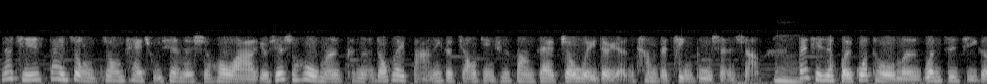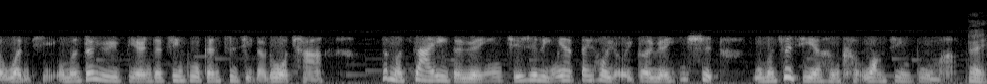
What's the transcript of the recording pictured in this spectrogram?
那其实，在这种状态出现的时候啊，有些时候我们可能都会把那个焦点去放在周围的人他们的进步身上，嗯。但其实回过头，我们问自己一个问题：我们对于别人的进步跟自己的落差这么在意的原因，其实里面背后有一个原因是。我们自己也很渴望进步嘛，对，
